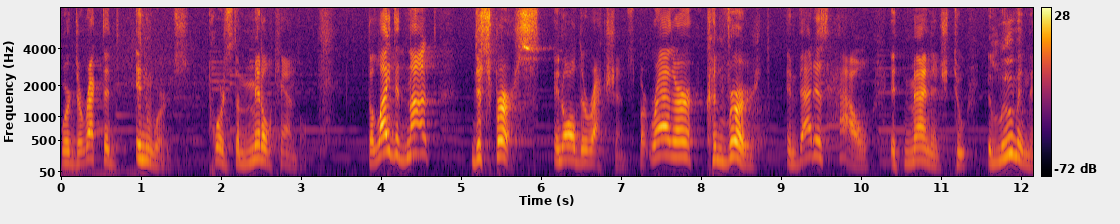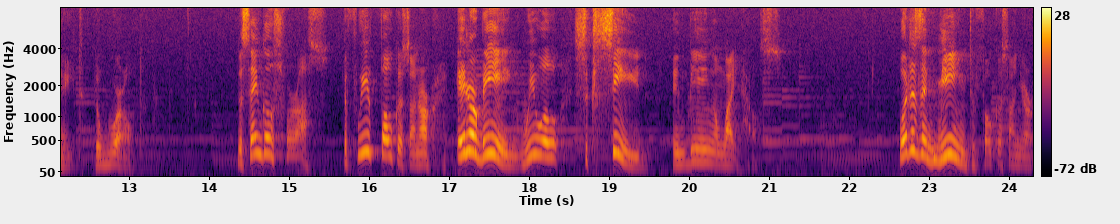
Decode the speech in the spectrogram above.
were directed inwards towards the middle candle. The light did not disperse in all directions, but rather converged And that is how it managed to illuminate the world. The same goes for us. If we focus on our inner being, we will succeed in being a lighthouse. What does it mean to focus on your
